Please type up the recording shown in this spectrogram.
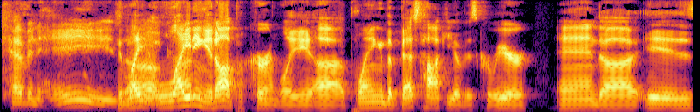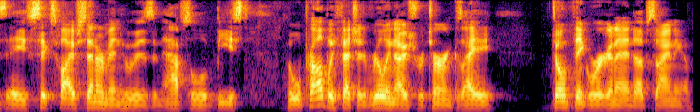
Kevin Hayes, light, Oh, lighting it up currently, uh, playing the best hockey of his career, and uh, is a six-five centerman who is an absolute beast. Who will probably fetch a really nice return because I don't think we're going to end up signing him.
